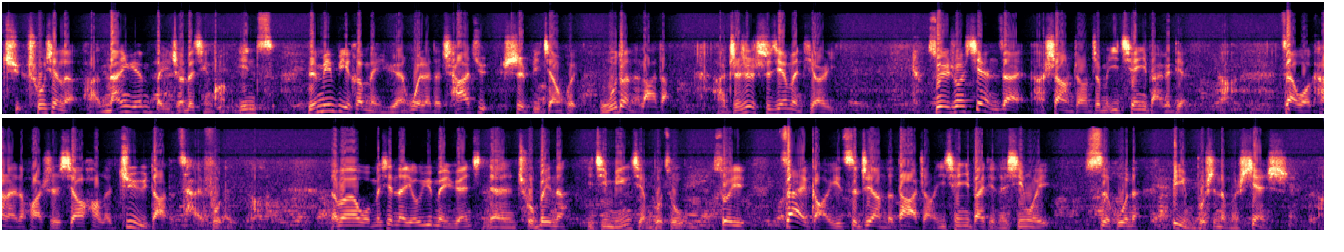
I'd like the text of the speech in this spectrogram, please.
去出现了啊南辕北辙的情况，因此人民币和美元未来的差距势必将会不断的拉大啊，只是时间问题而已。所以说现在啊上涨这么一千一百个点啊，在我看来的话是消耗了巨大的财富的啊。那么我们现在由于美元嗯储备呢已经明显不足，所以再搞一次这样的大涨一千一百点的行为，似乎呢并不是那么现实啊。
